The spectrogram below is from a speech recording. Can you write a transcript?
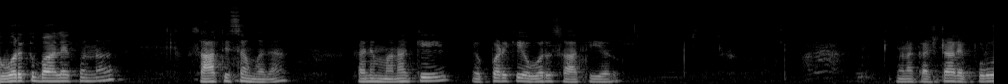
ఎవరికి బాగాలేకున్నా సాధిస్తాం కదా కానీ మనకి ఎప్పటికీ ఎవరు సాత్ మన కష్టాలు ఎప్పుడూ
